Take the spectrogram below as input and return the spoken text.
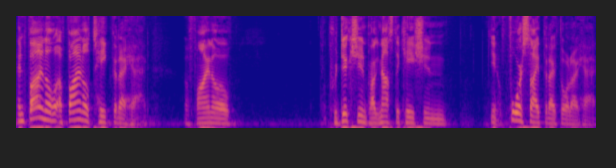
And final, a final take that I had, a final prediction, prognostication, you know, foresight that I thought I had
